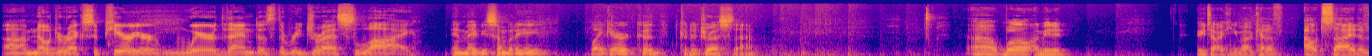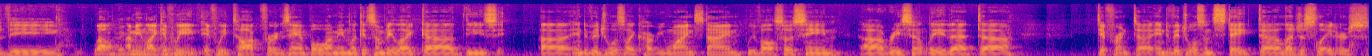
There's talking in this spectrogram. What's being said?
um, no direct superior. Where then does the redress lie? And maybe somebody like Eric could could address that. Uh, well, I mean, it, are you talking about kind of outside of the? Well, I mean, like if we if we talk, for example, I mean, look at somebody like uh, these uh, individuals like Harvey Weinstein. We've also seen uh, recently that uh, different uh, individuals and state uh, legislators,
